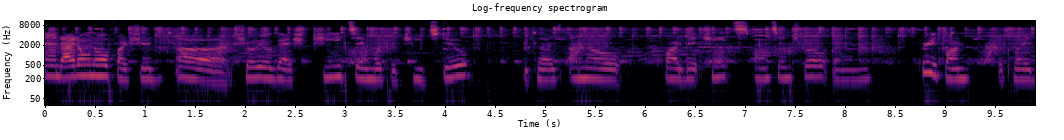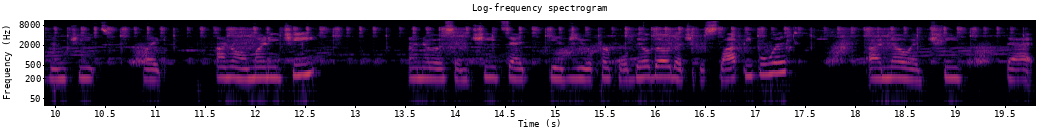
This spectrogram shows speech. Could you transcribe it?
And I don't know if I should, uh, show you guys cheats and what the cheats do. Because I know quite a bit cheats on Saints Row, and pretty fun to play them cheats. Like, I know a money cheat. I know some cheats that gives you a purple dildo that you can slap people with. I know a cheat that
